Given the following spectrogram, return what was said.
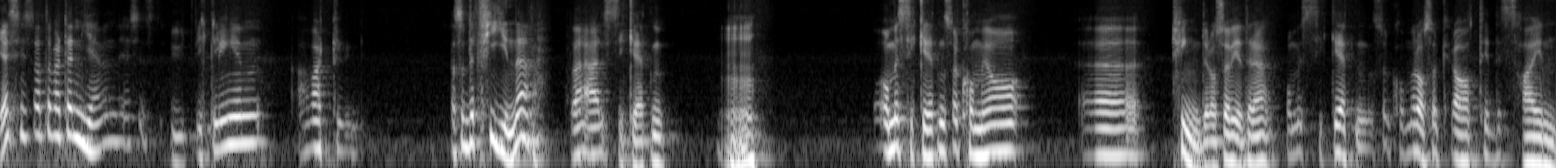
jeg syns at det har vært en jevn Jeg synes utviklingen har vært Altså, det fine, det er sikkerheten. Mm. Og med sikkerheten så kommer jo eh, tyngder osv. Og, så og med sikkerheten så kommer også krav til design.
